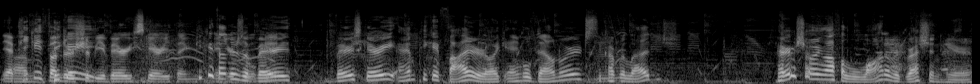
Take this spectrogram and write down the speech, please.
Yeah, Um, PK Thunder PK should be a very scary thing. in PK your Thunder's a very, very scary, and PK Fire, like angled downwards to cover ledge. Perry showing off a lot of aggression here.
